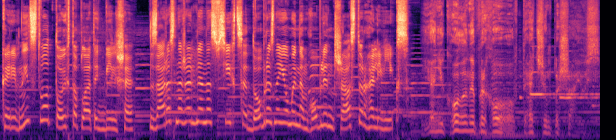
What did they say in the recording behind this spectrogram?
Керівництво той, хто платить більше. Зараз, на жаль, для нас всіх це добре знайомий нам гоблін Джастор Галівікс. Я ніколи не приховував те, чим пишаюсь.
